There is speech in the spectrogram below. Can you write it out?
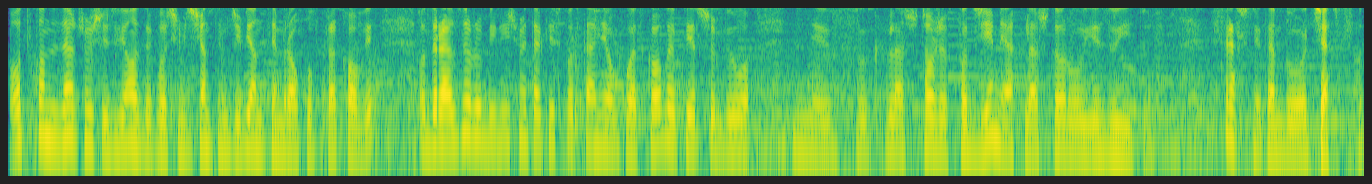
Odkąd zaczął się związek w 1989 roku w Krakowie, od razu robiliśmy takie spotkania opłatkowe. Pierwsze było mm, w klasztorze, w podziemiach klasztoru jezuitów. Strasznie tam było ciasno.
